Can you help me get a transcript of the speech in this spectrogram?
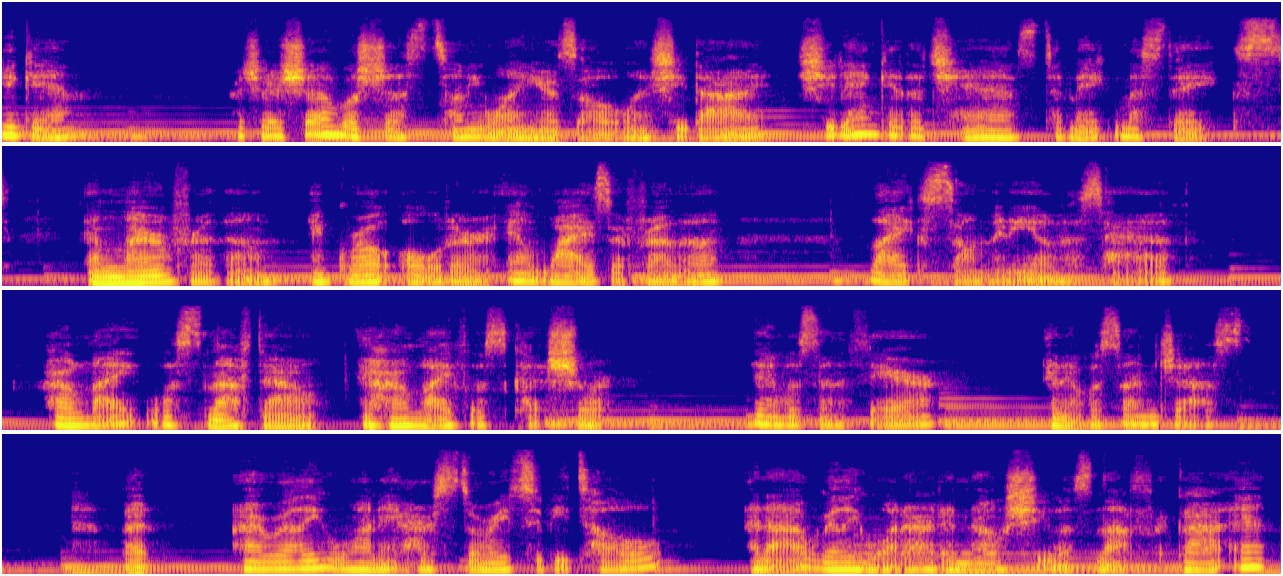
Again, Patricia was just 21 years old when she died. She didn't get a chance to make mistakes and learn from them and grow older and wiser from them like so many of us have. Her light was snuffed out and her life was cut short. It was unfair and it was unjust. But I really wanted her story to be told, and I really wanted her to know she was not forgotten.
